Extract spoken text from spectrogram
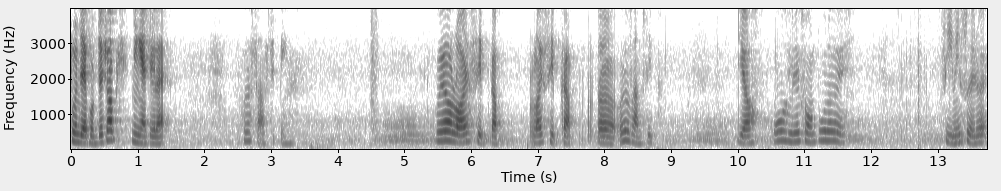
ส่วนใหญ่ผมจะชอบนี่ไงเจอแล้วเพื่อสามสิบเองเวลร้อยสิบกับร้อยสิบกับเอ่อเวลสามสิบเดี๋ยวโอ้ทีเล็กสองตัวเลย สีนี้สวยด้วย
